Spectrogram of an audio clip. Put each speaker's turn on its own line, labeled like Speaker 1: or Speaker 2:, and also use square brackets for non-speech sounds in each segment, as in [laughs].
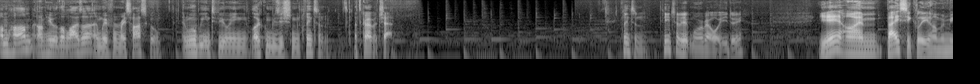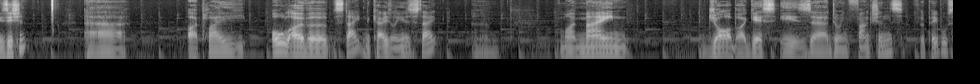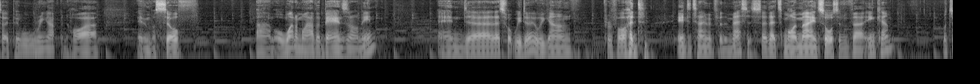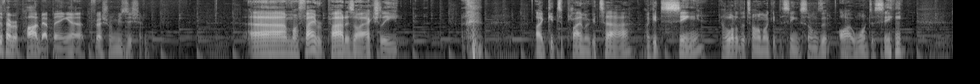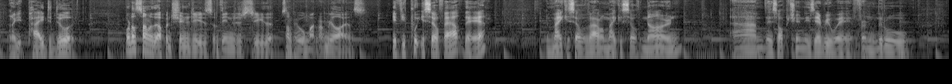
Speaker 1: I'm Harm and I'm here with Eliza and we're from Reece High School and we'll be interviewing local musician Clinton. Let's go have a chat. Clinton, can you tell me a bit more about what you do?
Speaker 2: Yeah, I'm basically I'm a musician. Uh, I play all over the state and occasionally interstate. Um, my main job, I guess, is uh, doing functions for people. So people will ring up and hire either myself um, or one of my other bands that I'm in. And uh, that's what we do. We go and provide [laughs] entertainment for the masses. So that's my main source of uh, income.
Speaker 1: What's your favourite part about being a professional musician?
Speaker 2: Uh, my favourite part is I actually [laughs] I get to play my guitar, I get to sing. A lot of the time I get to sing songs that I want to [laughs] sing and I get paid to do it.
Speaker 1: What are some of the opportunities of the industry that some people might not realise?
Speaker 2: If you put yourself out there and make yourself available, make yourself known, um, there's opportunities everywhere from little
